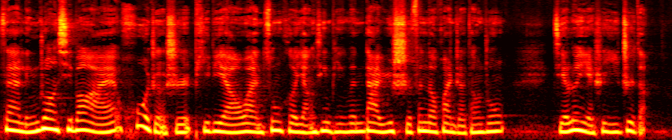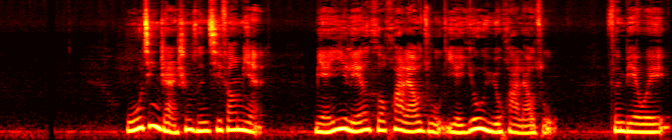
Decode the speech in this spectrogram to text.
在鳞状细胞癌或者是 PD-L1 综合阳性评分大于十分的患者当中，结论也是一致的。无进展生存期方面，免疫联合化疗组也优于化疗组，分别为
